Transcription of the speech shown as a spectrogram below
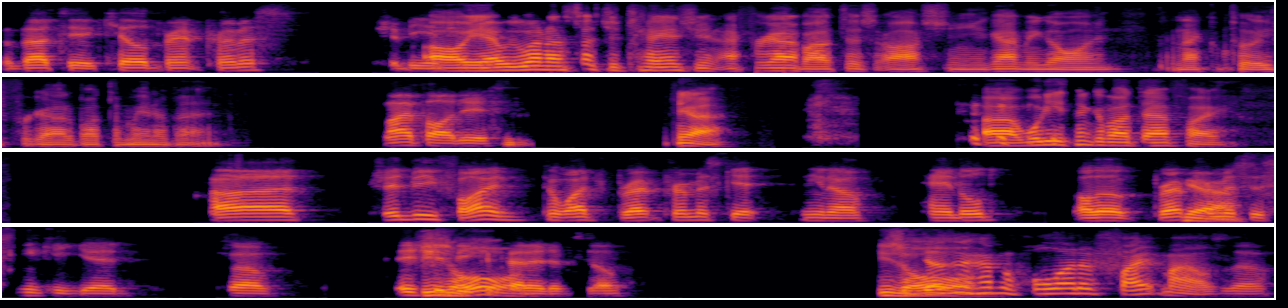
about to kill Brent Primus. Should be. Oh yeah, we went on such a tangent. I forgot about this, Austin. You got me going, and I completely forgot about the main event. My apologies. Yeah. Uh, what do you think about that fight? Uh, should be fun to watch Brent Primus get you know handled. Although Brent Yeah. Primus is sneaky good, so it He's should be old. competitive still. He's he old. doesn't have a whole lot of fight miles though.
